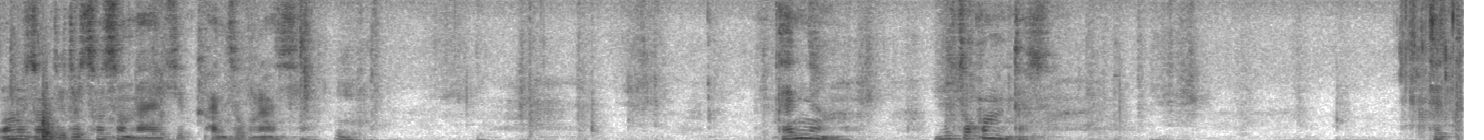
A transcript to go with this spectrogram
어느 정도 이렇게 쳐서 놔야지 반죽을 하지. 응. 됐네. 뭐. 물 조금만 더 줘. 됐다.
